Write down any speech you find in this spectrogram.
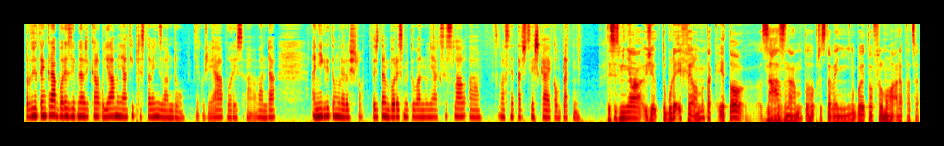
Protože tenkrát Boris Hybner říkal, uděláme nějaký představení s Vandou. Jakože já, Boris a Vanda a nikdy tomu nedošlo. Takže ten Boris mi tu Vandu nějak seslal a vlastně ta čtyřka je kompletní. Ty jsi zmínila, že to bude i film, tak je to záznam toho představení nebo je to filmová adaptace?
